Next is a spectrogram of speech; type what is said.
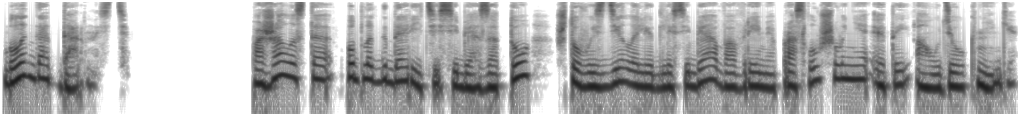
Благодарность. Пожалуйста, поблагодарите себя за то, что вы сделали для себя во время прослушивания этой аудиокниги.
